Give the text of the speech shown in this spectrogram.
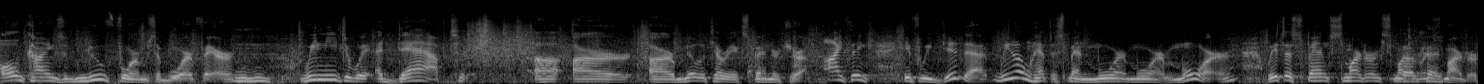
all kinds of new forms of warfare. We need to adapt uh, our our military expenditure. I think if we did that, we don't have to spend more and more and more. We have to spend smarter and smarter Okay. and smarter.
